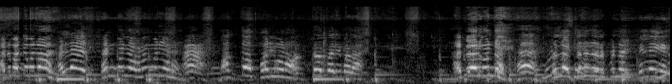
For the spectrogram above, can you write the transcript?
அது மட்டுமல்ல. பரிமளம் பரிமளம் அப்பேர் கொண்டு பிள்ளை சின்னதர் பிள்ளை பிள்ளைகள்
